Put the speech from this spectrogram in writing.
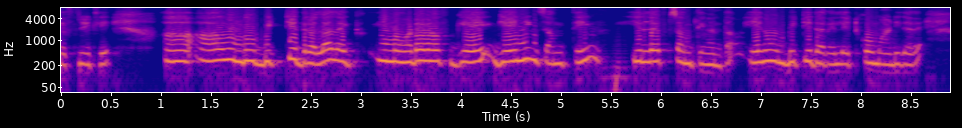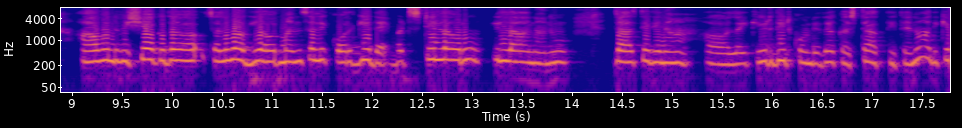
ಡೆಫಿನೆಟ್ಲಿ ಆ ಒಂದು ಬಿಟ್ಟಿದ್ರಲ್ಲ ಲೈಕ್ ಇನ್ ಆರ್ಡರ್ ಆಫ್ ಗೇ ಗೇನಿಂಗ್ ಸಮಥಿಂಗ್ ಈ ಲೆಫ್ಟ್ ಸಮಥಿಂಗ್ ಅಂತ. ಏನೋ ಒಂದು ಬಿಟ್ಟಿದ್ದಾರೆ ಲೆಟ್ ಗೋ ಮಾಡಿದ್ದಾರೆ. ಆ ಒಂದು ವಿಷಯದ ಸಲುವಾಗಿ ಅವ್ರ ಮನಸ್ಸಲ್ಲಿ ಕೊರಗಿದೆ ಬಟ್ ಸ್ಟಿಲ್ ಅವರು, ಇಲ್ಲ, ನಾನು ಜಾಸ್ತಿ ದಿನ ಲೈಕ್ ಹಿಡ್ದಿಟ್ಕೊಂಡಿದ್ರೆ ಕಷ್ಟ ಆಗ್ತಿತ್ತೇನೋ, ಅದಕ್ಕೆ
